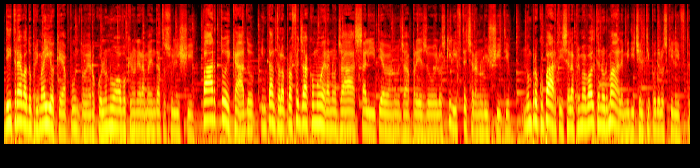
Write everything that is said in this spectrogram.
Dei tre vado prima io, che appunto ero quello nuovo che non era mai andato sugli sci. Parto e cado. Intanto la prof e Giacomo erano già saliti, avevano già preso lo ski lift e c'erano riusciti. Non preoccuparti, se la prima volta è normale, mi dice il tipo dello ski lift.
